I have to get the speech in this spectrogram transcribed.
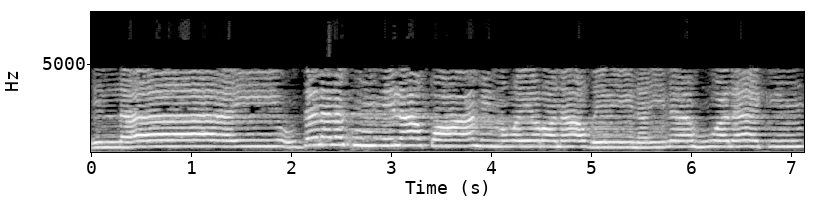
إلا أن يؤذن لكم إلى طعام غير ناظرين إله ولكن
